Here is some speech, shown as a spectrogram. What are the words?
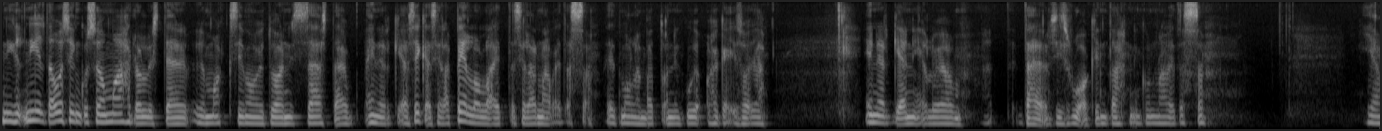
niiltä osin, kun se on mahdollista ja maksimoitua, niin se säästää energiaa sekä siellä pellolla että siellä navetassa. Et molemmat on niin kuin aika isoja energianieluja, tämä siis ruokinta niin kuin navetassa. Ja,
